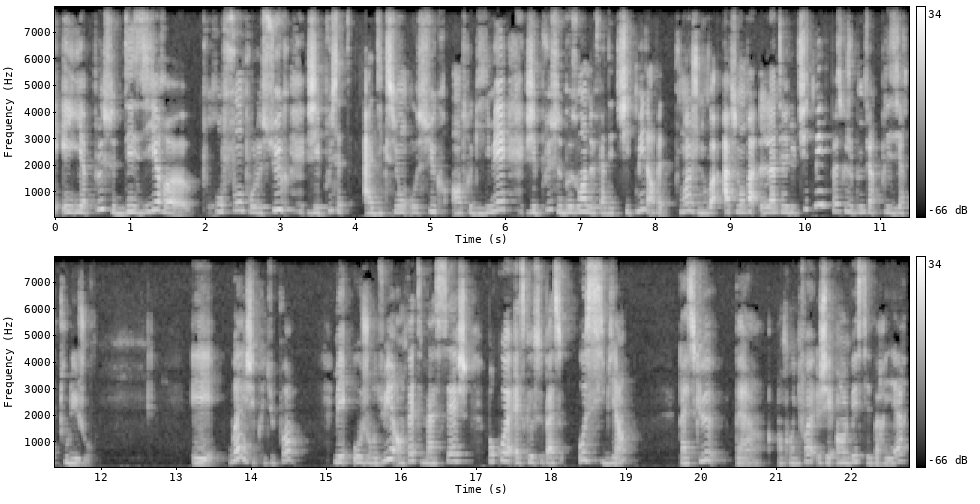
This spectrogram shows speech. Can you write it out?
Et il y a plus ce désir euh, profond pour le sucre. J'ai plus cette addiction au sucre, entre guillemets. J'ai plus ce besoin de faire des cheat meals. En fait, pour moi, je ne vois absolument pas l'intérêt du cheat meal parce que je peux me faire plaisir tous les jours. Et ouais, j'ai pris du poids. Mais aujourd'hui, en fait, ma sèche, pourquoi est-ce que se passe aussi bien? Parce que, ben, encore une fois, j'ai enlevé ces barrières,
